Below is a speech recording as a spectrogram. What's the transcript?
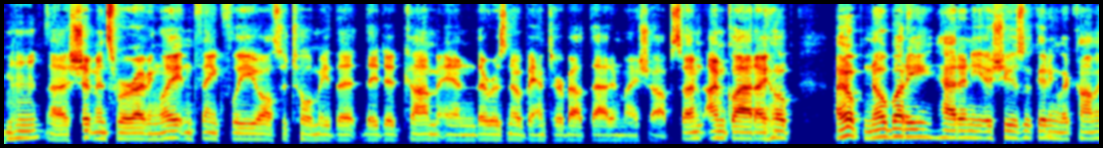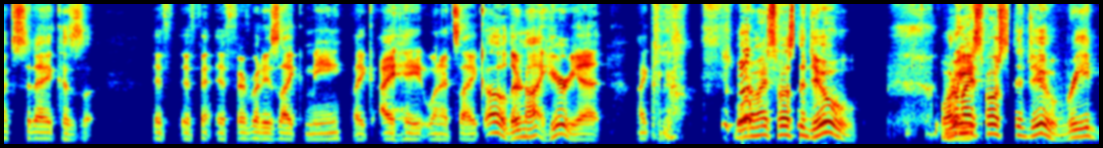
Mhm. uh, shipments were arriving late and thankfully you also told me that they did come and there was no banter about that in my shop. So I'm I'm glad. I hope I hope nobody had any issues with getting their comics today cuz if if if everybody's like me, like I hate when it's like, "Oh, they're not here yet." Like what am I supposed to do? What am I supposed to do? Read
